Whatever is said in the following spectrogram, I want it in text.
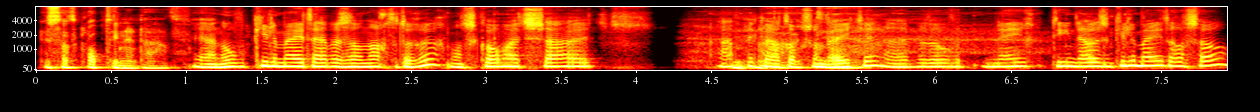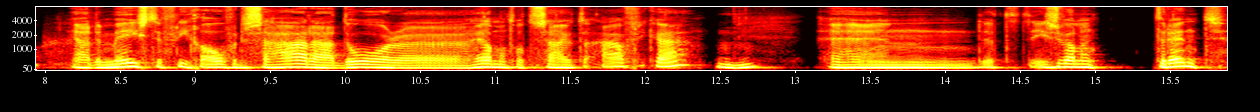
Dus dat klopt inderdaad. Ja, en hoeveel kilometer hebben ze dan achter de rug? Want ze komen uit Zuid-Afrika Nou, toch zo'n beetje. Dan hebben we het over 9, 10.000 kilometer of zo. Ja, de meeste vliegen over de Sahara door helemaal tot Zuid-Afrika. Mhm. En het is wel een trend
